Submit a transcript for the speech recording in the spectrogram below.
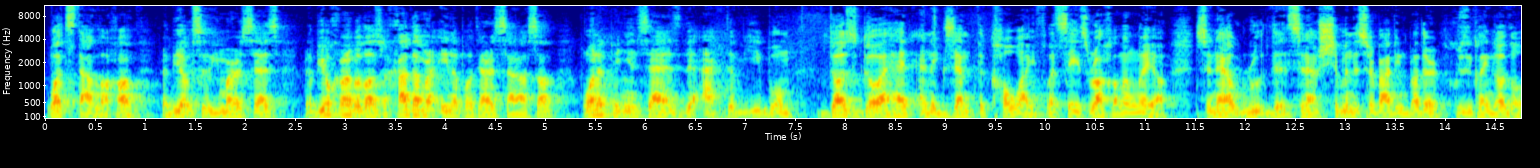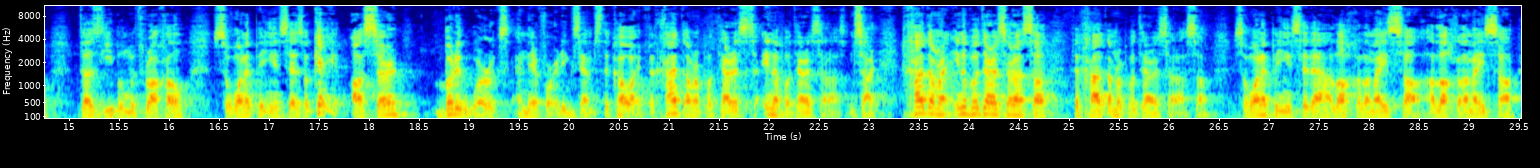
What's the halacha? Rabbi Yochai, the Gemara says, Rabbi Yochanan One opinion says the act of Yibum does go ahead and exempt the co-wife. Let's say it's Rachel and Leah. So now, so now Shimon, the surviving brother, who's the Kohen Gadol, does Yibum with Rachel. So one opinion says, okay, Aser, but it works, and therefore it exempts the co-wife. I'm sorry. So one opinion said that halacha lamaisa, halacha lamaisa,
